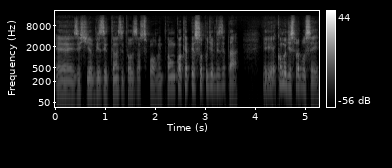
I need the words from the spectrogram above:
É, existia visitantes de todas as formas. Então, qualquer pessoa podia visitar. E, como eu disse para você,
